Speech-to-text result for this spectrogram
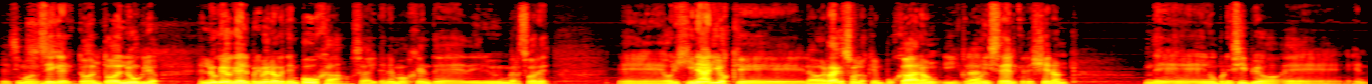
decimos así, que es todo, todo el núcleo. El núcleo que es el primero que te empuja, o sea, y tenemos gente de los inversores eh, originarios que la verdad que son los que empujaron y como Claro. dice él, creyeron de- en un principio eh, en,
